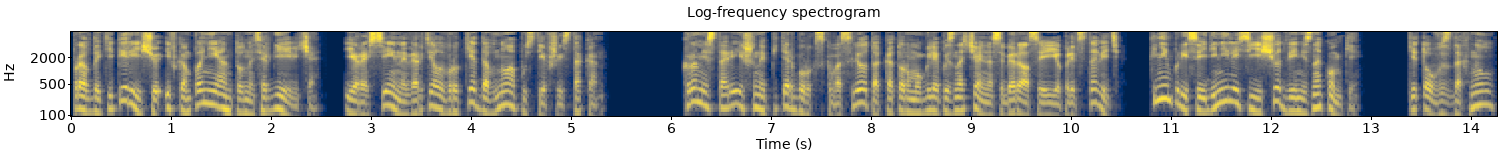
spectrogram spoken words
правда теперь еще и в компании Антона Сергеевича, и рассеянно вертела в руке давно опустевший стакан. Кроме старейшины петербургского слета, которому Глеб изначально собирался ее представить, к ним присоединились еще две незнакомки. Титов вздохнул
